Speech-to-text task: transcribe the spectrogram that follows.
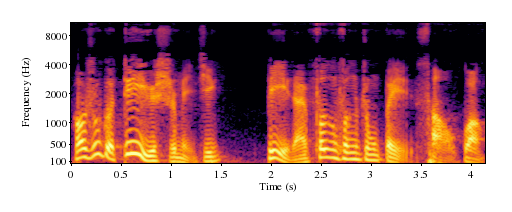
而如果低于十美金，必然分分钟被扫光。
